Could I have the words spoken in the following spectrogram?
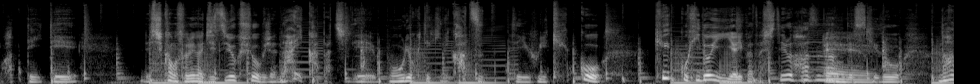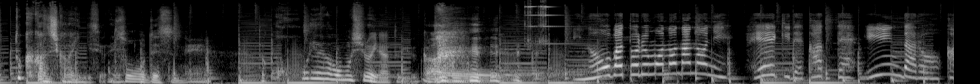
張っていてでしかもそれが実力勝負じゃない形で暴力的に勝つっていうふうに結構結構ひどいやり方してるはずなんですけど、納得感しかないんですよね。そうですね。これは面白いなというか。異能バトルものなのに兵器で勝っていいんだろうか。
